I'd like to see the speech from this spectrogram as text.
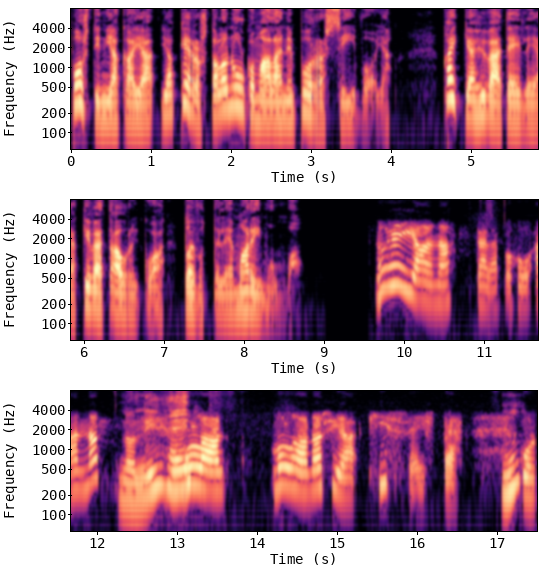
postinjakaja ja kerrostalon ulkomaalainen porrassiivooja. Kaikkea hyvää teille ja kevät aurinkoa toivottelee Mari Mummo. No hei Anna, täällä puhuu Anna. No niin, hei. Mulla on, mulla on asia hisseistä, mm? kun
